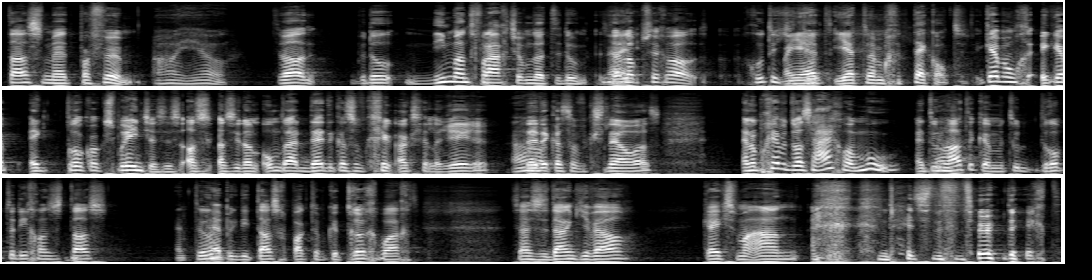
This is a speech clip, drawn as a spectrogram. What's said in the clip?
tas met parfum. Oh, joh. Terwijl, bedoel, niemand vraagt je om dat te doen. Het is Nee. wel op zich wel goed dat je Maar je hebt, je hebt hem getackeld. Ik, heb hem, ge- ik, heb, ik trok ook sprintjes. Dus als, als hij dan omdraait, deed ik alsof ik ging accelereren. Oh. Deed ik alsof ik snel was. En op een gegeven moment was hij gewoon moe. En toen Ja. had ik hem. En toen dropte hij gewoon zijn tas. En toen? Heb ik die tas gepakt, heb ik het teruggebracht. Zei ze, dankjewel. Keek ze me aan. deed ze de deur dicht.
